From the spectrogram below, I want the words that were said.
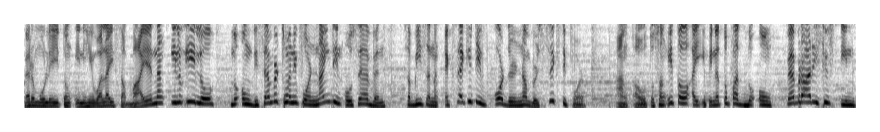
Pero muli itong inihiwalay sa bayan ng Iloilo noong December 24, 1907 sa bisa ng Executive Order No. 64. Ang kautosang ito ay ipinatupad noong February 15,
